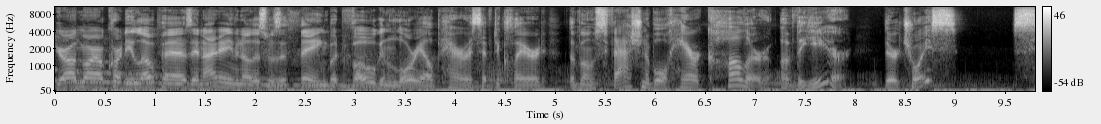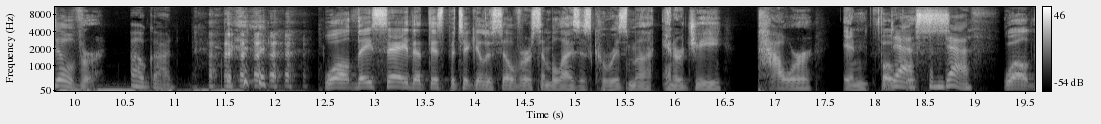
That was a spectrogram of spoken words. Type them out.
You're on Mario Courtney Lopez, and I didn't even know this was a thing, but Vogue and L'Oreal Paris have declared the most fashionable hair color of the year. Their choice? Silver. Oh, God. Well, they say that this particular silver symbolizes charisma, energy, power, and focus. Death and death. Well,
